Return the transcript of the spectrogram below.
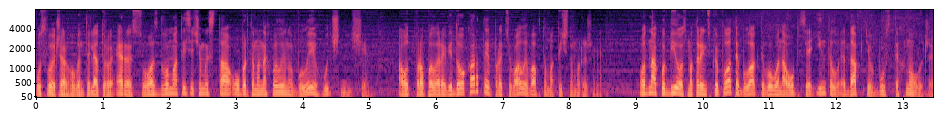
У свою чергу вентилятори RSO з 2100 обертами на хвилину були гучніші. А от пропелери відеокарти працювали в автоматичному режимі. Однак у BIOS материнської плати була активована опція Intel Adaptive Boost Technology,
